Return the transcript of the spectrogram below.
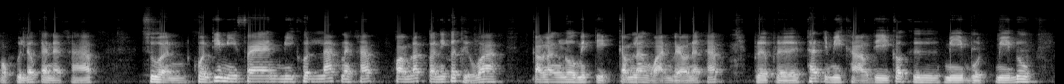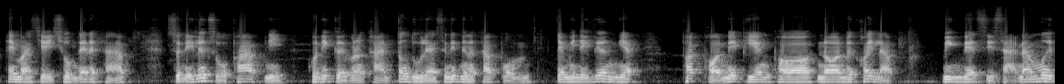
ของคุณแล้วกันนะครับ ส่วนคนที่มีแฟนมีคนรักนะครับ ความรักตอนนี้ก็ถือว่ากำลังโรแมนติกกำลังหวานแหววนะครับเผลอๆท่านจะมีข่าวดีก็คือมีบุตรมีลูกให้มาเชยชมได้นะครับ ส่วนในเรื่องสุขภาพนี่คนที่เกิดวันอังคารต้องดูแลสักนิดนึงนะครับ ผมจะมีในเรื่องเนี้ย พักผ่อนไม่เพียงพอนอนไม่ค่อยหลับ วิงเวียนศีรษะหน้ามืด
